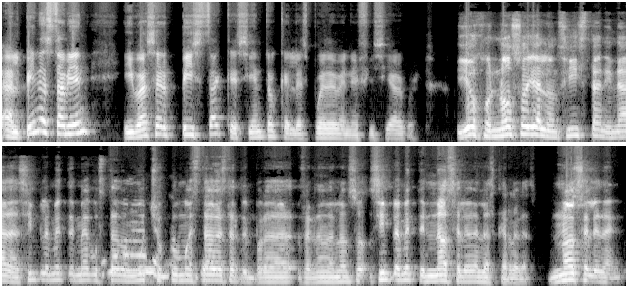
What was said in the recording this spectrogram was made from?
Alpina está bien y va a ser pista que siento que les puede beneficiar, güey. Y ojo, no soy aloncista ni nada, simplemente me ha gustado mucho cómo ha estado esta temporada Fernando Alonso. Simplemente no se le dan las carreras, no se le dan.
